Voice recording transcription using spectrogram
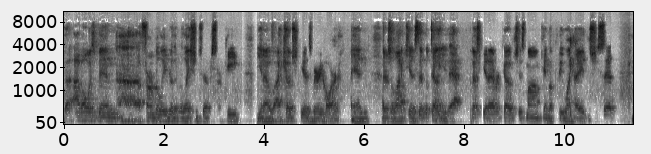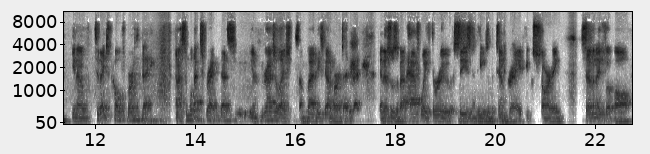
but I've always been uh, a firm believer that relationships are key. You know, I coach kids very hard, and there's a lot of kids that will tell you that the best kid I ever coached. His mom came up to me one day and she said, "You know, today's Cole's birthday," and I said, "Well, that's great. That's you know, congratulations. I'm glad he's got a birthday today." And this was about halfway through a season. He was in the tenth grade. He was starting seven A football,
